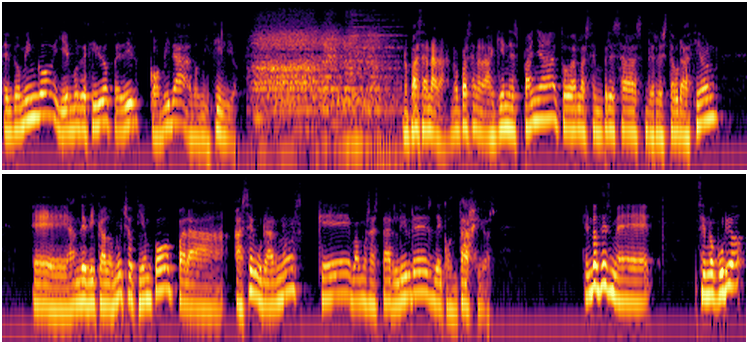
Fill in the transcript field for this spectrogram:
Es domingo y hemos decidido pedir comida a domicilio. No pasa nada, no pasa nada. Aquí en España todas las empresas de restauración eh, han dedicado mucho tiempo para asegurarnos que vamos a estar libres de contagios. Entonces se me ocurrió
